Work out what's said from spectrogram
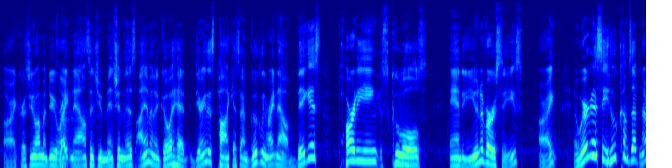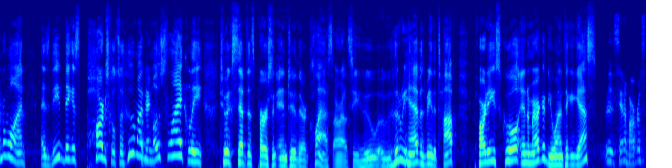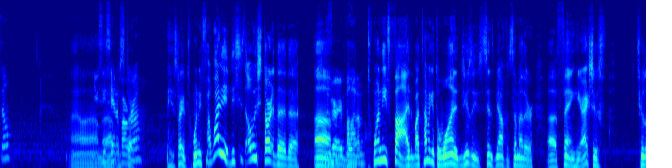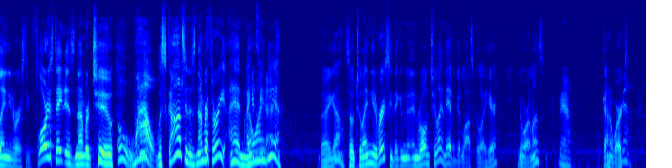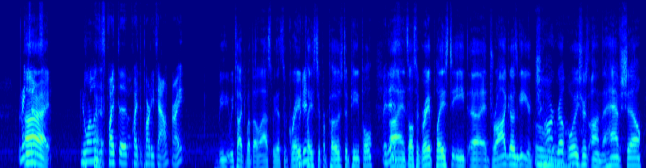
All right, Chris, you know what I'm going to do So- right now since you mentioned this? I am going to go ahead during this podcast. I'm Googling right now biggest partying schools and universities. All right. And we're going to see who comes up number one as the biggest party school. So, who might be most likely to accept this person into their class? All right, let's see. Who, who do we have as being the top party school in America? Do you want to take a guess? Is it Santa Barbara still? Um, You see uh, Santa let's start- Barbara? Man, starting at 25. Why did this is always start at the the um, very bottom. 25. By the time I get to one, it usually sends me off in some other uh, thing here. Actually, Tulane University. Florida State is number two. Oh. wow. Wisconsin is number three. I had no that. idea. There you go. So Tulane University, they can enroll in Tulane. They have a good law school out here. New Orleans. Yeah. Kind of works. Yeah. All sense. right. New Orleans All is quite the quite the party town, right? we, we talked about that last week. That's a great place to propose to people. It Uh, and it's also a great place to eat uh, at Drago's and get your char grilled oysters on the half shell.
